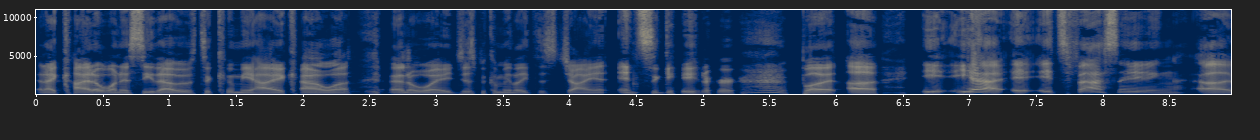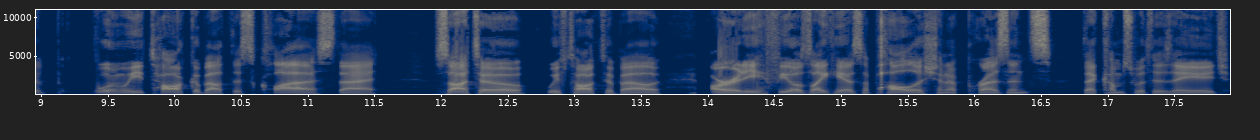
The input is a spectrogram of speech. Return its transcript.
And I kind of want to see that with Takumi Hayakawa in a way, just becoming like this giant instigator. But uh, yeah, it, it's fascinating uh, when we talk about this class that Sato we've talked about already feels like he has a polish and a presence that comes with his age.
